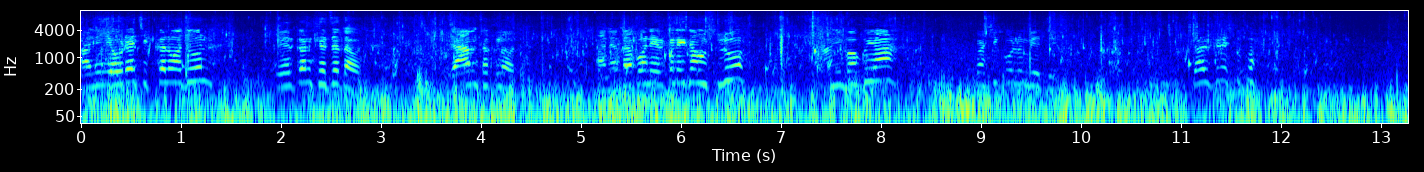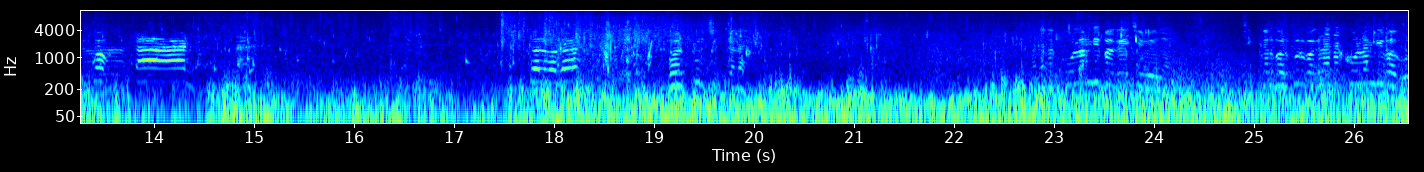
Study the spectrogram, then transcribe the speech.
आणि एवढ्या चिखलमधून एरकन खेचत आहोत. जाम थकलो होतो. आणि आता आपण एअरकन एकदा उचलू आणि बघूया कशी कोलंबी येते चल क्रिश तू चिखल बघा भरपूर चिखल आहे. आता कोलंबी बघायची वेळ आहे. चिखल भरपूर बघला आता कोलंबी बघू.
